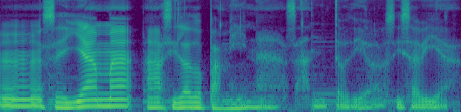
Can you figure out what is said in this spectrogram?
Ah, se llama así la dopamina. Santo Dios, sí sabía.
